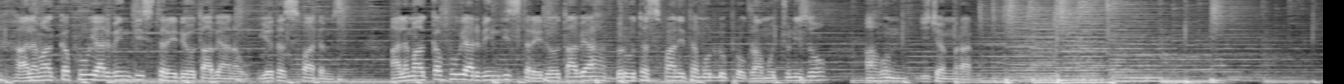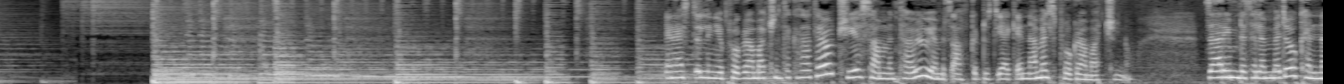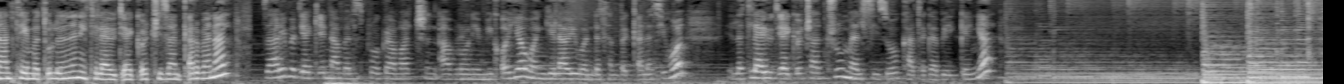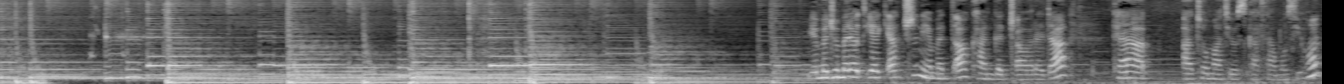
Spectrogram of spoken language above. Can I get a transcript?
ይህ ዓለም አቀፉ የአድቬንቲስት ሬዲዮ ጣቢያ ነው። የተስፋ ድምፅ ዓለም አቀፉ የአድቬንቲስት ሬዲዮ ጣቢያ ብሩህ ተስፋን የተሞሉ ፕሮግራሞቹን ይዞ አሁን ይጀምራል። ጤና ይስጥልኝ የፕሮግራማችን ተከታታዮች፣ ይህ ሳምንታዊው የመጽሐፍ ቅዱስ ጥያቄና መልስ ፕሮግራማችን ነው። ዛሬም እንደተለመደው ከእናንተ የመጡልንን የተለያዩ ጥያቄዎች ይዘን ቀርበናል። ዛሬ በጥያቄና መልስ ፕሮግራማችን አብሮን የሚቆየው ወንጌላዊ ወንደሰን በቀለ ሲሆን ለተለያዩ ጥያቄዎቻችሁ መልስ ይዞ ከአጠገቤ ይገኛል። የመጀመሪያው ጥያቄያችን የመጣው ከአንገጫ ወረዳ ከአቶ ማቴዎስ ካሳሞ ሲሆን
